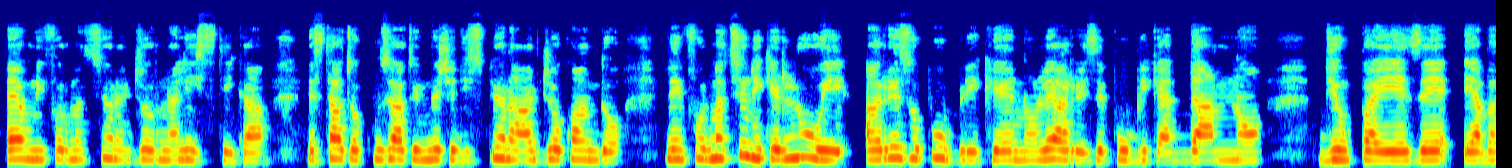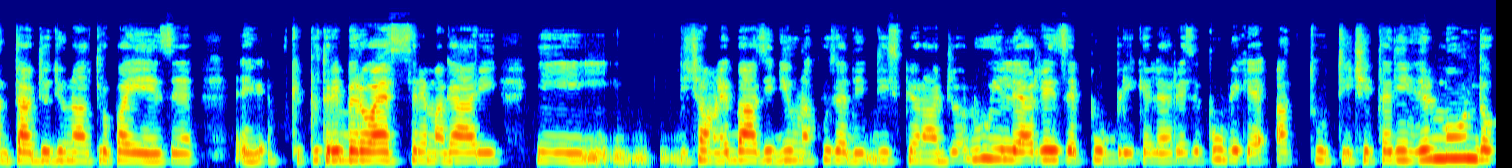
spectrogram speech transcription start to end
è un'informazione giornalistica, è stato accusato invece di spionaggio quando le informazioni che lui ha reso pubbliche non le ha rese pubbliche a danno di un paese e a vantaggio di un altro paese, eh, che potrebbero essere magari i, diciamo, le basi di un'accusa di, di spionaggio. Lui le ha rese pubbliche, le ha rese pubbliche a tutti i cittadini del mondo,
